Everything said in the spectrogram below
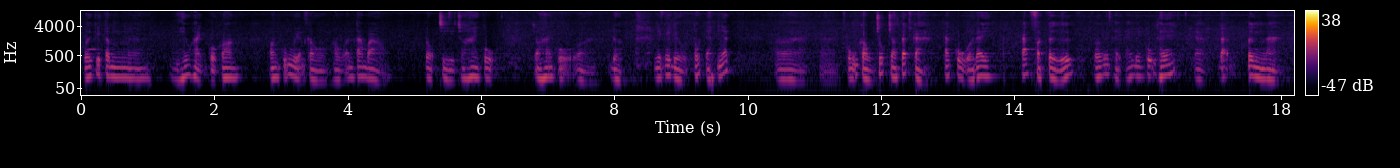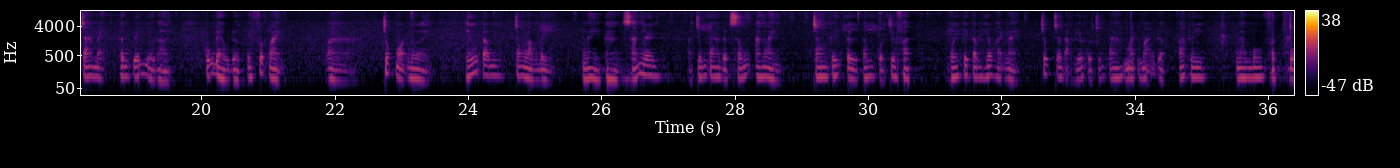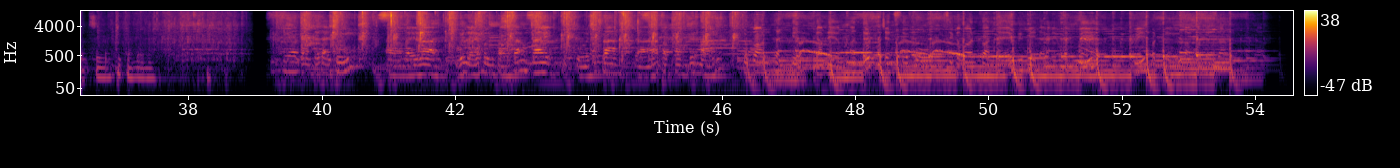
Với cái tâm ờ, hiếu hạnh của con con cũng nguyện cầu hồng ân tam bảo độ trì cho hai cụ, cho hai cụ ờ, được những cái điều tốt đẹp nhất. Và cũng cầu chúc cho tất cả các cụ ở đây, các phật tử đối với thầy thái minh cũng thế. Đã từng là cha mẹ thân quyến nhiều đời, cũng đều được cái phước lành. Và chúc mọi người hiếu tâm trong lòng mình ngày càng sáng lên và chúng ta được sống an lành trong cái từ tâm của chư Phật với cái tâm hiếu hạnh này chúc cho đạo hiếu của chúng ta mạnh mãi được phát huy. Nam mô Phật Bổn Sư Thích Ca Mâu Ni. Thưa toàn thể đại chúng à, vậy là buổi lễ mừng thọ sáng hôm nay của chúng ta đã tập thành viên mãn. Chúng con thành kính cảm niệm ân đức trên sư phụ. Xin cảm ơn toàn thể quý vị đại biểu khách quý.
